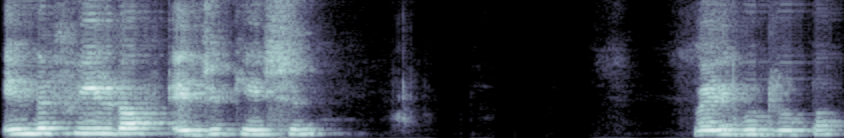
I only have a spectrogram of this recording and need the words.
in the field of education. Very good, Rupa.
